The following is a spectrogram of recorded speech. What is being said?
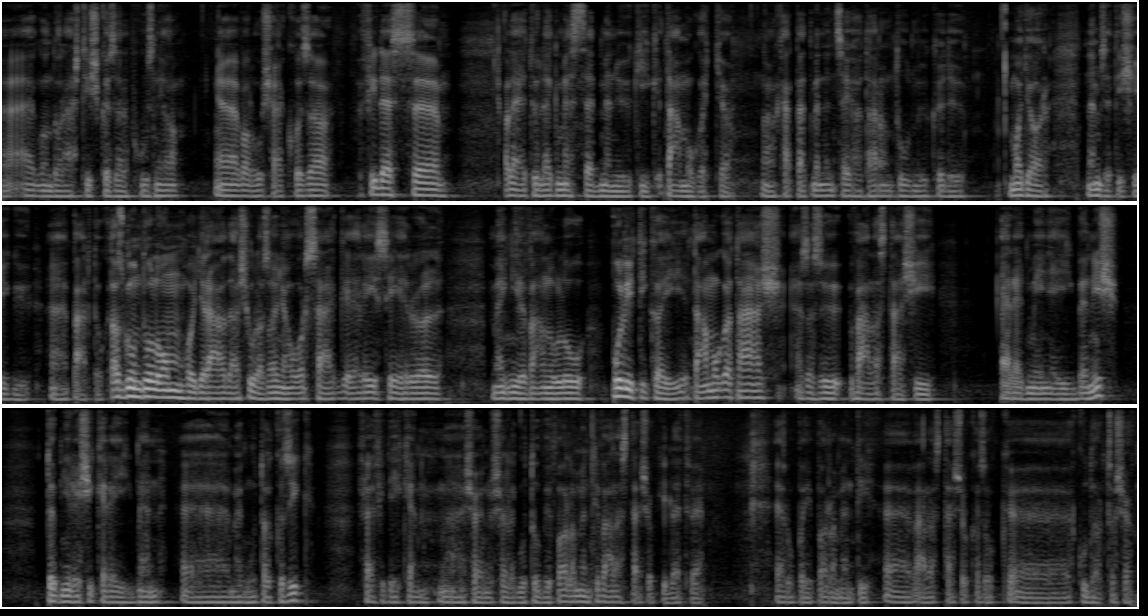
elgondolást is közelebb húzni a valósághoz. A Fidesz a lehető legmesszebb menőkig támogatja a Kárpát-medencei határon túl működő magyar nemzetiségű pártok. Azt gondolom, hogy ráadásul az anyaország részéről megnyilvánuló politikai támogatás, ez az ő választási eredményeikben is, többnyire sikereikben megmutatkozik. Felvidéken sajnos a legutóbbi parlamenti választások, illetve európai parlamenti választások azok kudarcosak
